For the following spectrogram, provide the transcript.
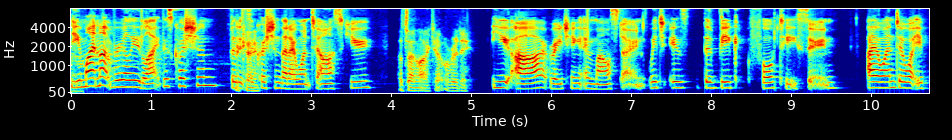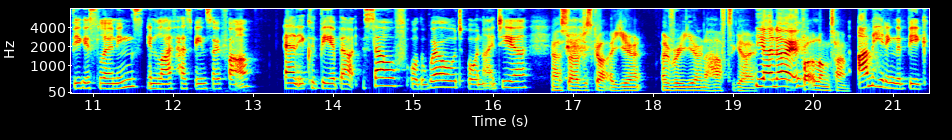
You might not really like this question, but it's a question that I want to ask you. I don't like it already. You are reaching a milestone, which is the big 40 soon. I wonder what your biggest learnings in life has been so far. And it could be about yourself or the world or an idea. Uh, so I've just got a year, over a year and a half to go. Yeah, I know. It's quite a long time. I'm hitting the big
